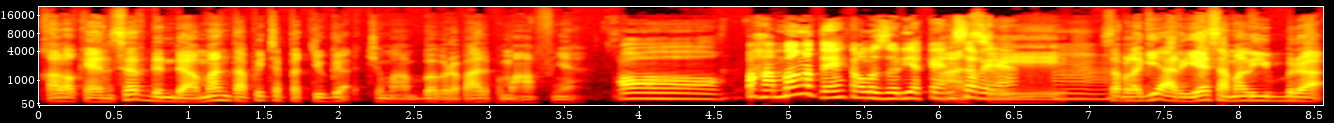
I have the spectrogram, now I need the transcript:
kalau Cancer dendaman tapi cepet juga, cuma beberapa hari pemaafnya. Oh, paham banget ya kalau zodiak Cancer ya. Asli. Terus apalagi Aries sama Libra.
